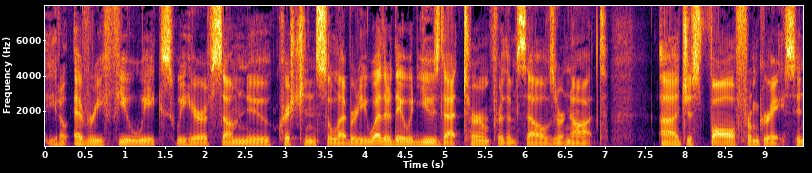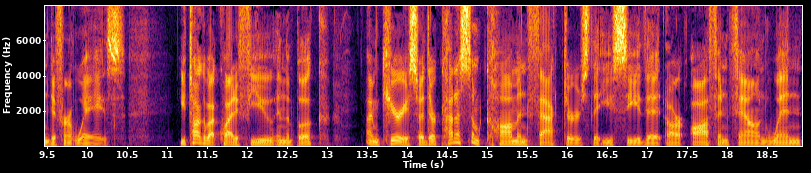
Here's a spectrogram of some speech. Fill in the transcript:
you know, every few weeks we hear of some new Christian celebrity, whether they would use that term for themselves or not, uh, just fall from grace in different ways. You talk about quite a few in the book. I'm curious, are there kind of some common factors that you see that are often found when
